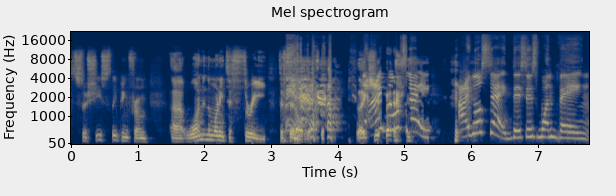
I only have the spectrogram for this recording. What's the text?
so she's sleeping from uh, one in the morning to three to fit all this like she, i will say i will say this is one thing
